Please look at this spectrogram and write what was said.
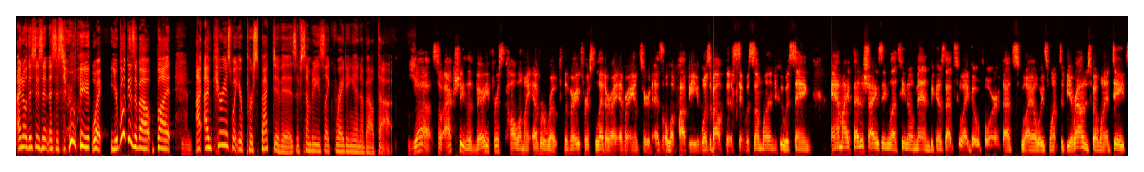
I know this isn't necessarily what your book is about, but mm-hmm. I, I'm curious what your perspective is if somebody's like writing in about that. Yeah, so actually, the very first column I ever wrote, the very first letter I ever answered as Hola Papi was about this. It was someone who was saying, Am I fetishizing Latino men because that's who I go for? That's who I always want to be around, is who I want to date.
